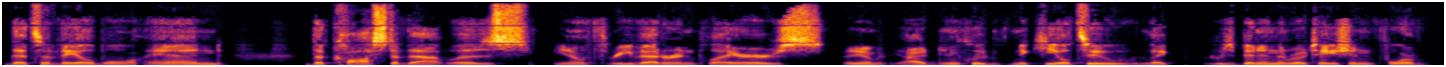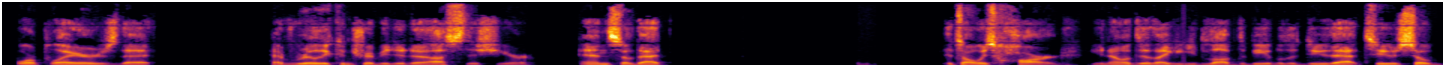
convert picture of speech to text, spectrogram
that's available. And the cost of that was you know three veteran players you know i'd include Nickeil too like who's been in the rotation four four players that have really contributed to us this year. And so that it's always hard you know to like you'd love to be able to do that too. So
